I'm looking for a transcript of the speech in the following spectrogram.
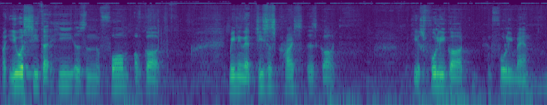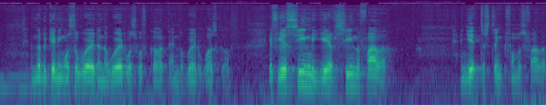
but you will see that he is in the form of God, meaning that Jesus Christ is God. He is fully God and fully man. In the beginning was the Word, and the Word was with God, and the Word was God. If you have seen me, you have seen the Father, and yet distinct from his Father.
